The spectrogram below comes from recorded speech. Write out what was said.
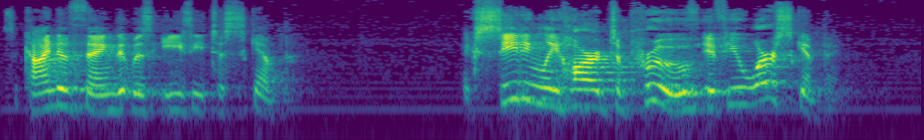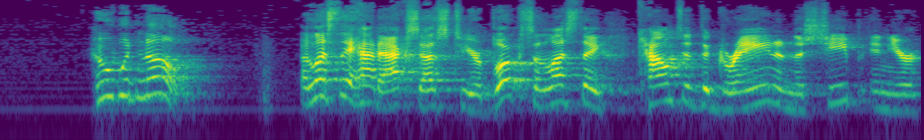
it's the kind of thing that was easy to skimp. Exceedingly hard to prove if you were skimping. Who would know? Unless they had access to your books, unless they counted the grain and the sheep in your,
